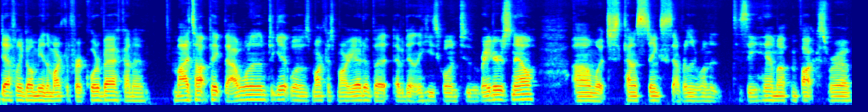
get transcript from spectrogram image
definitely going to be in the market for a quarterback. I know my top pick that I wanted them to get was Marcus Mariota, but evidently he's going to the Raiders now, um, which kind of stinks. I really wanted to see him up in Foxborough,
